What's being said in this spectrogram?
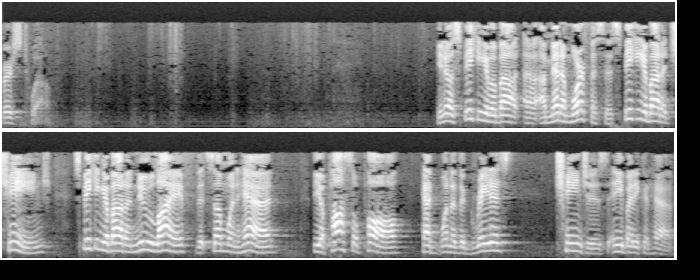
verse 12. You know, speaking of about a, a metamorphosis, speaking about a change, speaking about a new life that someone had, the apostle Paul had one of the greatest changes anybody could have.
